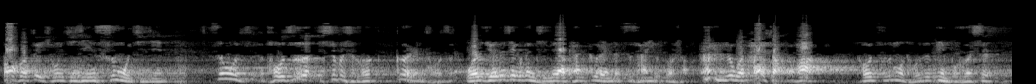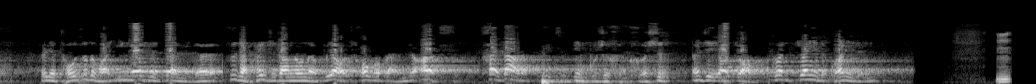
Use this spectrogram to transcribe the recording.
包括对冲基金、私募基金。私募投资适不适合个人投资？我是觉得这个问题呢要看个人的资产有多少。如果太少的话，投私募投资并不合适。而且投资的话，应该是在你的资产配置当中呢，不要超过百分之二十。太大的配置并不是很合适，而且要找专专业的管理人。嗯，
